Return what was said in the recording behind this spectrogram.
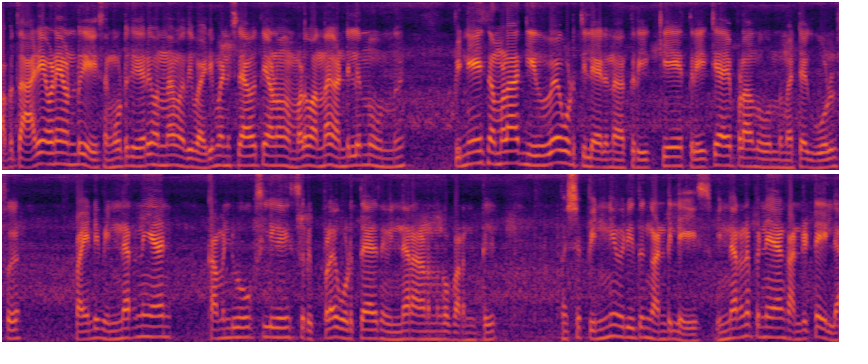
അപ്പോൾ താഴെ എവിടെ ഉണ്ട് കേസ് അങ്ങോട്ട് കയറി വന്നാൽ മതി. വഴി മനസ്സിലാവത്തെയാണോ? നമ്മൾ വന്നാൽ കണ്ടില്ലെന്ന് തോന്നുന്നു. പിന്നെ നമ്മൾ ആ ഗിവ് കൊടുത്തില്ലായിരുന്നു? ആ ത്രീ കെ ത്രീ കെ ആയപ്പോഴാന്ന് തോന്നുന്നു. മറ്റേ ഗോൾഫ്. അപ്പോൾ അതിന്റെ വിന്നറിന് ഞാൻ കമന്റ് ബോക്സിൽ കേസ് റിപ്ലൈ കൊടുത്തായിരുന്നു വിന്നറാണെന്നൊക്കെ പറഞ്ഞിട്ട്. പക്ഷെ പിന്നെ ഒരു കണ്ടില്ല കേസ് വിന്നറിനെ പിന്നെ ഞാൻ കണ്ടിട്ടേ ഇല്ല.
